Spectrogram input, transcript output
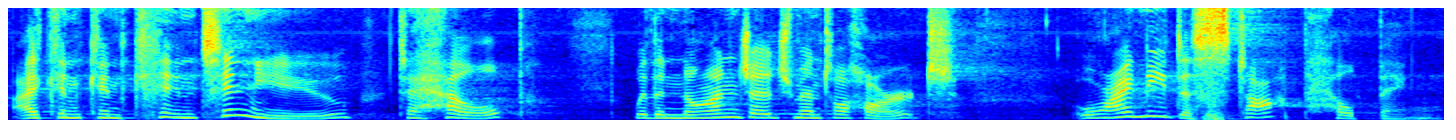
I can, can continue to help with a non judgmental heart, or I need to stop helping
